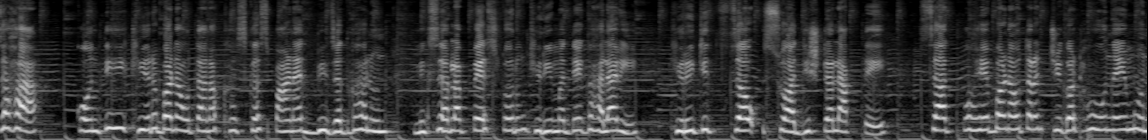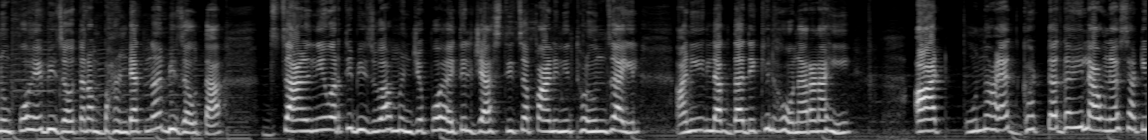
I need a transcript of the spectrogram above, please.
सहा कोणतीही खीर बनवताना खसखस पाण्यात भिजत घालून मिक्सरला पेस्ट करून खिरीमध्ये घालावी. खिरीची चव स्वादिष्ट लागते. सात पोहे बनवताना चिकट होऊ नये म्हणून पोहे भिजवताना भांड्यात न भिजवता चाळणीवरती भिजवा म्हणजे पोह्यातील जास्तीचं पाणी निथळून जाईल आणि लगदा देखील होणार नाही. आठ उन्हाळ्यात घट्ट दही लावण्यासाठी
